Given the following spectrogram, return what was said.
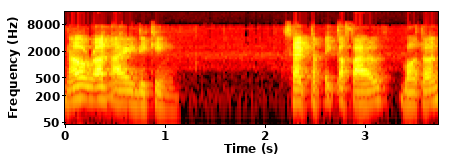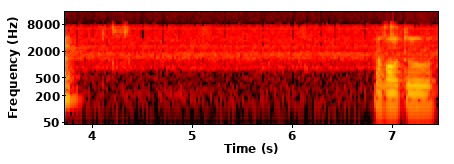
Now run IID King. Select the pick a file button. Now go to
